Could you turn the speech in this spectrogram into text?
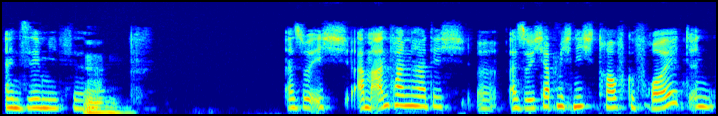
ein Semi-Film. Ja. Also ich, am Anfang hatte ich, äh, also ich habe mich nicht drauf gefreut. In,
